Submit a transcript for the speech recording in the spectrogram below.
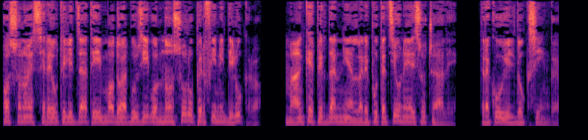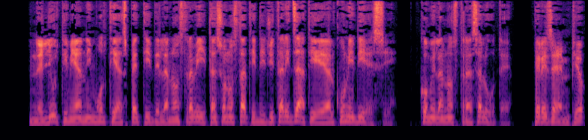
possono essere utilizzati in modo abusivo non solo per fini di lucro, ma anche per danni alla reputazione e sociali, tra cui il doxing. Negli ultimi anni molti aspetti della nostra vita sono stati digitalizzati e alcuni di essi, come la nostra salute, per esempio,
